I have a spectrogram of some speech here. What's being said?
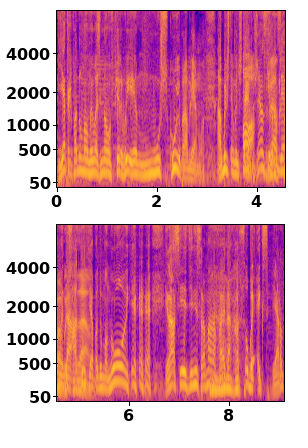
я так подумал, мы возьмем впервые мужскую проблему. Обычно мы читаем О, женские проблемы, да, обычно, а да. тут я подумал, ну, и раз есть Денис Романов, а это особый эксперт,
